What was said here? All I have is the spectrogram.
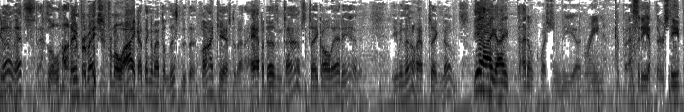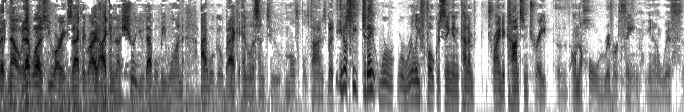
go. That's that's a lot of information from Ike. I think I'm gonna have to listen to the podcast about a half a dozen times to take all that in, even then I'll have to take notes. Yeah, I I, I don't question the uh, brain capacity up there, Steve. But no, that was you are exactly right. I can assure you that will be one I will go back and listen to multiple times. But you know, Steve, today we're we're really focusing and kind of trying to concentrate on the whole river theme. You know, with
